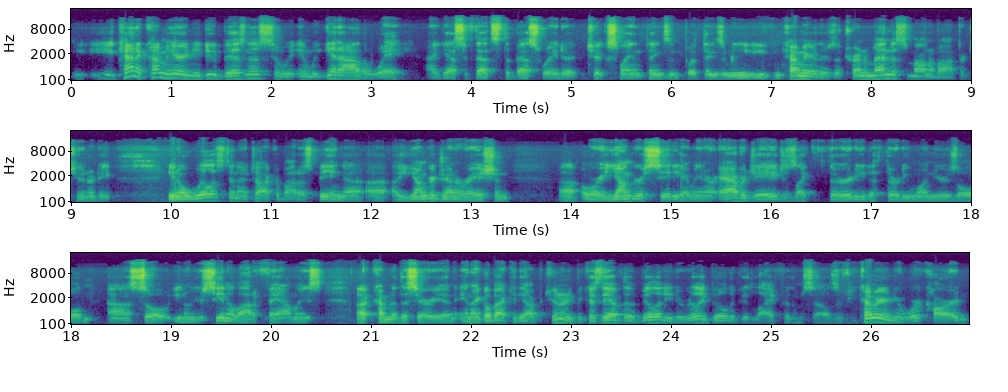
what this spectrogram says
you kind of come here and you do business and we and we get out of the way i guess if that's the best way to, to explain things and put things. I mean you, you can come here there's a tremendous amount of opportunity. You know williston i talk about us being a, a, a younger generation uh, or a younger city. I mean our average age is like 30 to 31 years old. Uh, so you know you're seeing a lot of families uh, come to this area. And, and i go back to the opportunity because they have the ability to really build a good life for themselves. If you come here and you work hard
